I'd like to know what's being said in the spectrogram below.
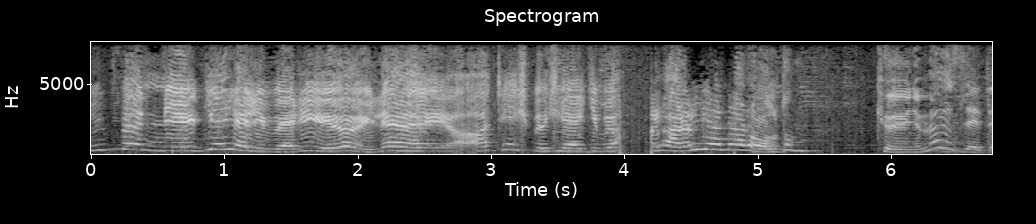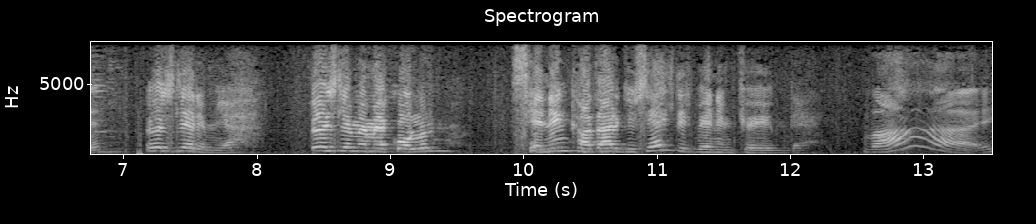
Ben e, geleli beri öyle ateş böceği gibi harıl harıl yanar oldum. Köyünü mü özledin? Özlerim ya. Özlememek olur mu? Senin kadar güzeldir benim köyümde. Vay!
